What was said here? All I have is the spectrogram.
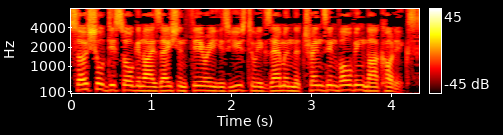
Social disorganization theory is used to examine the trends involving narcotics.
